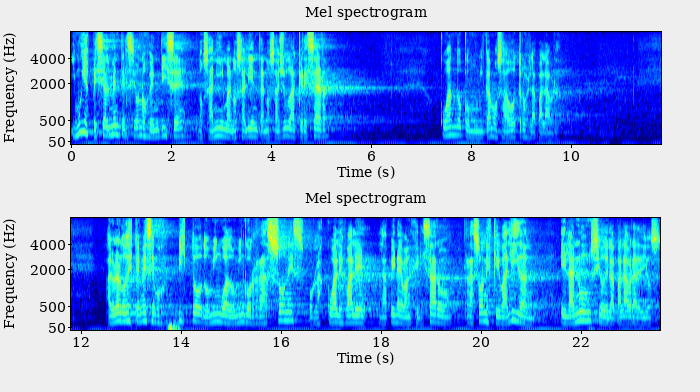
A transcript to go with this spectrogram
Y muy especialmente el Señor nos bendice, nos anima, nos alienta, nos ayuda a crecer cuando comunicamos a otros la palabra. A lo largo de este mes hemos visto domingo a domingo razones por las cuales vale la pena evangelizar o razones que validan el anuncio de la palabra de Dios.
